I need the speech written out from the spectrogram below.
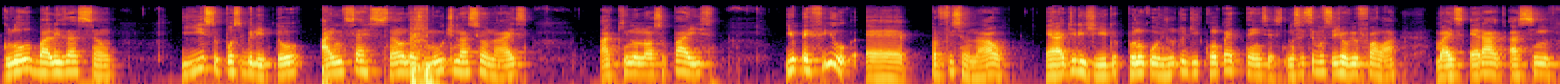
globalização. E isso possibilitou a inserção das multinacionais aqui no nosso país. E o perfil é, profissional era dirigido por um conjunto de competências. Não sei se você já ouviu falar, mas era assim,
